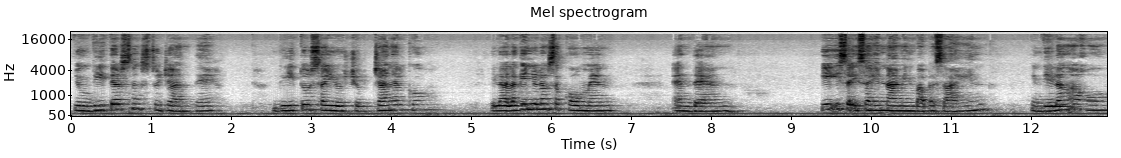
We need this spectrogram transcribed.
yung details ng estudyante dito sa YouTube channel ko. Ilalagay niyo lang sa comment and then iisa-isahin namin babasahin. Hindi lang ako.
